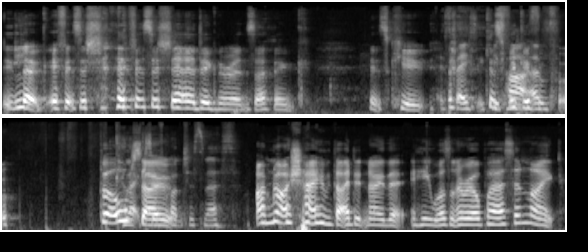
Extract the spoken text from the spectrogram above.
Look, if it's a sh- if it's a shared ignorance, I think it's cute. It's basically It's part of forgivable. but also, consciousness. I'm not ashamed that I didn't know that he wasn't a real person. Like,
